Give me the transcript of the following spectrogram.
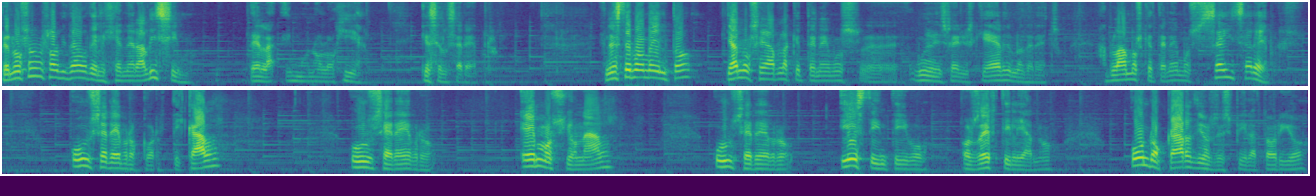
Pero nos hemos olvidado del generalísimo de la inmunología, que es el cerebro. En este momento ya no se habla que tenemos eh, un hemisferio izquierdo y uno derecho. Hablamos que tenemos seis cerebros un cerebro cortical, un cerebro emocional, un cerebro instintivo o reptiliano, uno cardiorrespiratorio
